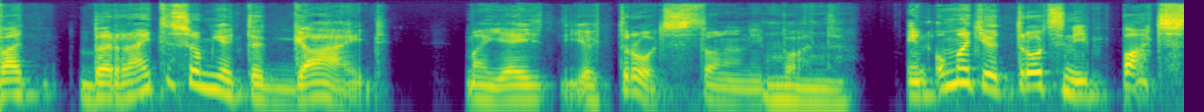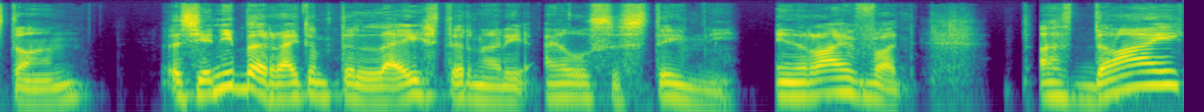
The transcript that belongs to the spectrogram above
wat bereid is om jou te guide maar jy jou trots staan aan die pad. Mm. En omdat jou trots in die pad staan, is jy nie bereid om te luister na die uil se stem nie. En raai wat? As daai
